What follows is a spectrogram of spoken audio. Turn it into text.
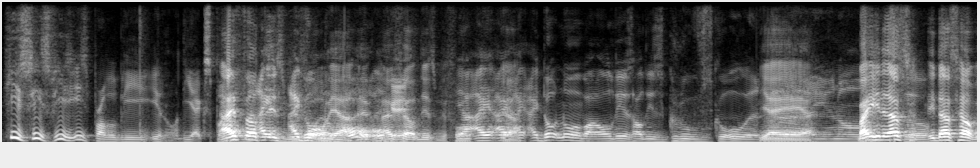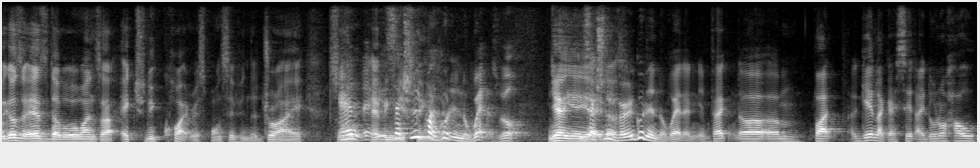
he's he's, he's probably you know the expert. I felt this I, before. I don't know. yeah, I, Oh, I felt this before. yeah, I, I, I, I don't know about all these how these grooves go and Yeah, yeah, uh, yeah. you know. but it does so- it does help because the S001s are actually quite responsive in the dry. So and having it's this actually thing quite good in the wet as well. Yeah, yeah, It's yeah. it actually does. very good in the wet, and in fact, uh, um, but again, like I said, I don't know how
